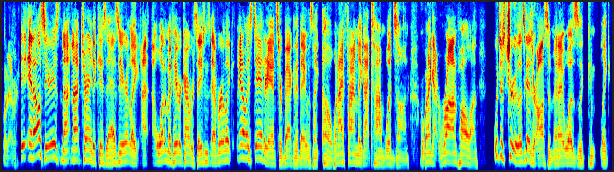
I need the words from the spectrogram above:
Whatever. In, all serious, not not trying to kiss ass here. Like I, I- one of my favorite conversations ever. Like you know, my standard answer back in the day was like, "Oh, when I finally got Tom Woods on, or when I got Ron Paul on," which is true. Those guys are awesome, and it was like com- like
